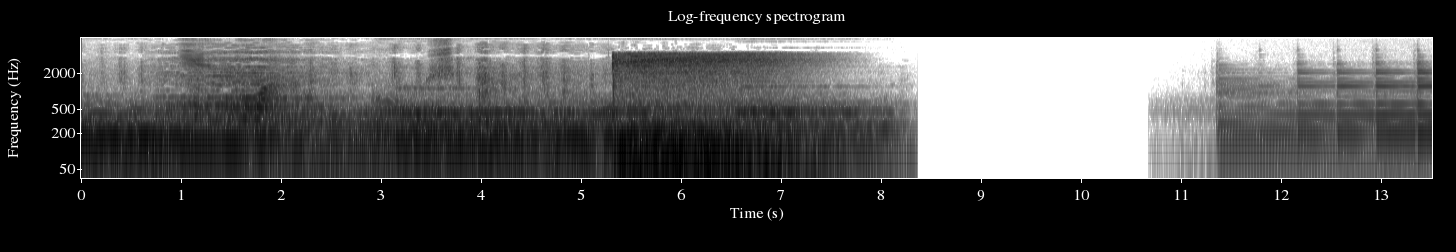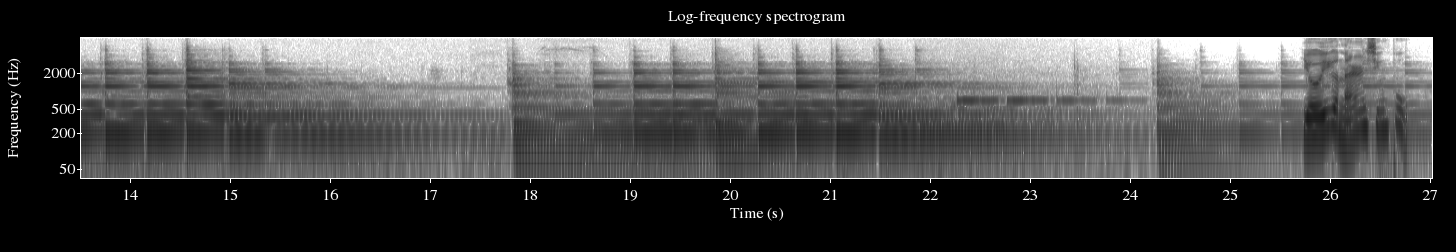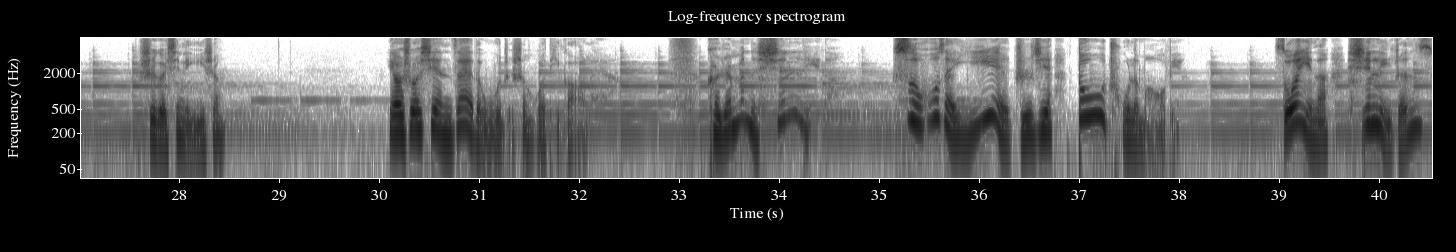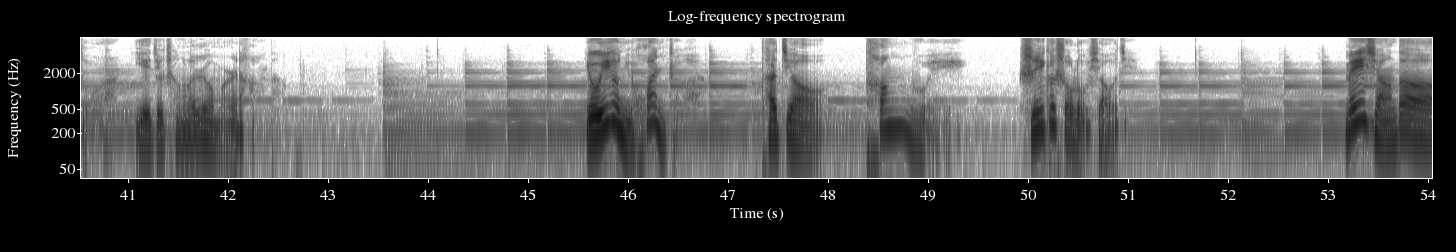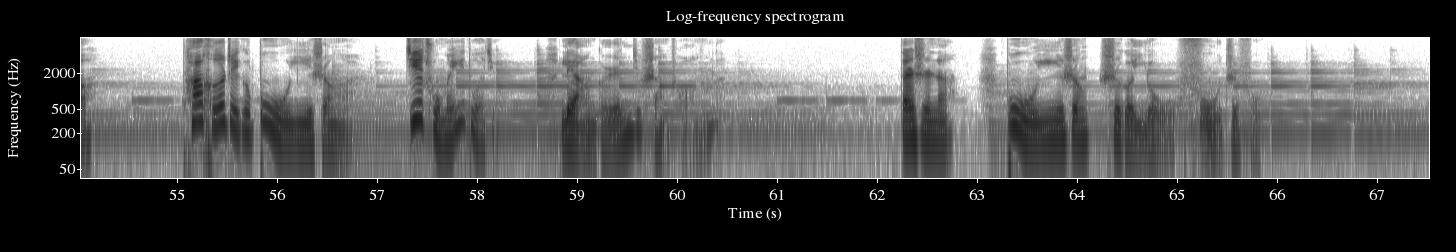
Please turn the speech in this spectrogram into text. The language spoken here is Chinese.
有一个男人姓布。是个心理医生。要说现在的物质生活提高了呀，可人们的心理呢，似乎在一夜之间都出了毛病。所以呢，心理诊所也就成了热门的行当。有一个女患者，她叫汤蕊，是一个售楼小姐。没想到，他和这个布医生啊。接触没多久，两个人就上床了。但是呢，布医生是个有妇之夫。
